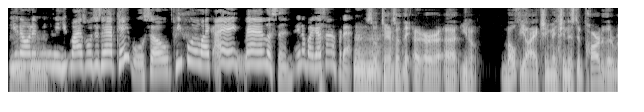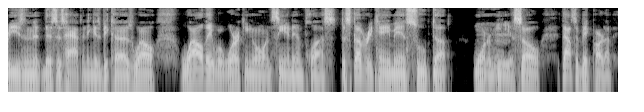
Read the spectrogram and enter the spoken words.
You know what I Mhm. mean? And you might as well just have cable. So people are like, I ain't man. Listen, ain't nobody got time for that. Mhm. So Terrence, I think, or, or uh, you know, both of y'all actually mentioned is that part of the reason that this is happening is because, well, while they were working on CNN Plus, Discovery came in, swooped up Warner Mhm. Media. So that's a big part of it.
